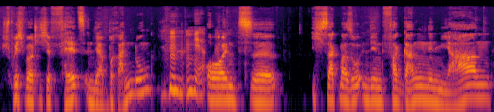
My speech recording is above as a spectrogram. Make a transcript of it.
sprichwörtliche Fels in der Brandung. ja. Und äh, ich sag mal so, in den vergangenen Jahren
